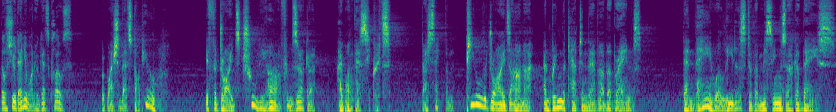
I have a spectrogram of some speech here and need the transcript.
They'll shoot anyone who gets close. But why should that stop you? If the droids truly are from Czerka, I want their secrets. Dissect them, peel the droid's armor, and bring the captain their verbobrains. Then they will lead us to the missing Czerka base.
